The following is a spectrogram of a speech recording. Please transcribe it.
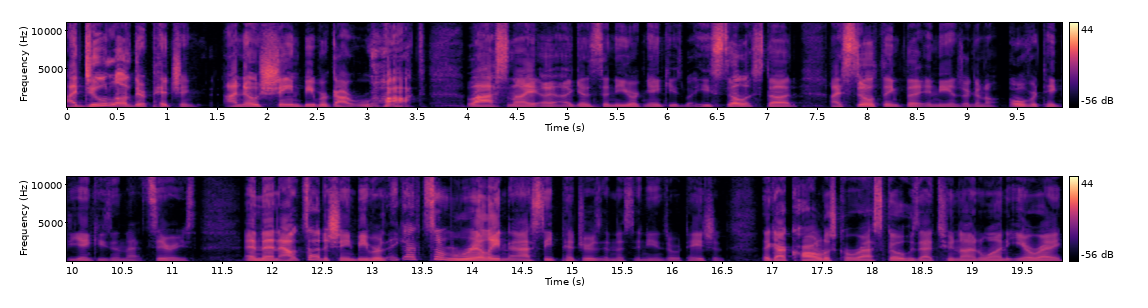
I do love their pitching. I know Shane Bieber got rocked last night uh, against the New York Yankees, but he's still a stud. I still think the Indians are going to overtake the Yankees in that series. And then outside of Shane Bieber, they got some really nasty pitchers in this Indians rotation. They got Carlos Carrasco, who's at 291 ERA.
